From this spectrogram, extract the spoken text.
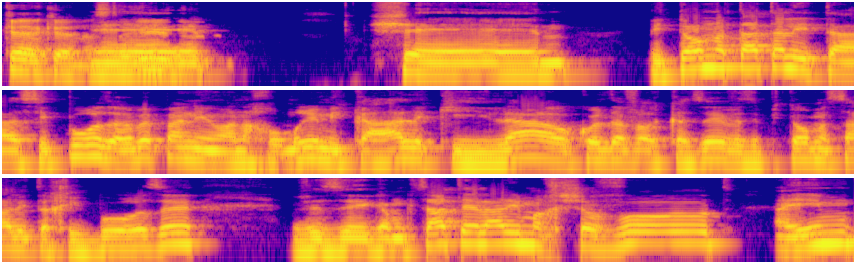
כן, כן, אז תגיד. אה, שפתאום נתת לי את הסיפור הזה, הרבה פעמים אנחנו אומרים מקהל לקהילה או כל דבר כזה, וזה פתאום עשה לי את החיבור הזה. וזה גם קצת העלה לי מחשבות, האם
